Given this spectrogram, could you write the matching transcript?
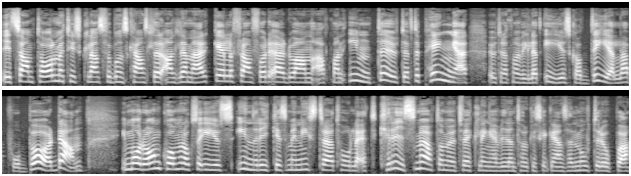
I ett samtal med Tysklands förbundskansler Angela Merkel framförde Erdogan att man inte är ute efter pengar utan att man vill att EU ska dela på bördan. Imorgon kommer också EUs inrikesministrar att hålla ett krismöte om utvecklingen vid den turkiska gränsen mot Europa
